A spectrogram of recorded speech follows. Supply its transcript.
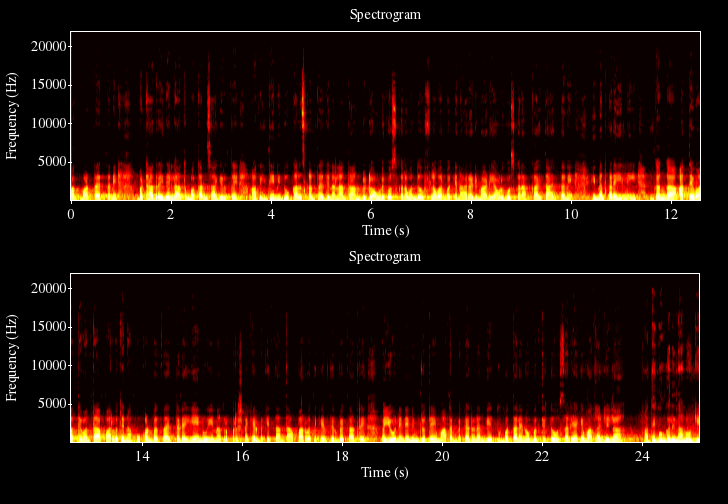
ಹಗ್ ಮಾಡ್ತಾ ಇರ್ತಾನೆ. ಬಟ್ ಆದರೆ ಇದೆಲ್ಲ ತುಂಬ ಕನಸಾಗಿರುತ್ತೆ. ಆಗ ಇದೇನಿದು ಕನಸು ಕಾಣ್ತಾ ಇದ್ದೀನಲ್ಲ ಅಂತ ಅಂದ್ಬಿಟ್ಟು ಅವಳಿಗೋಸ್ಕರ ಒಂದು ಫ್ಲವರ್ ಬಕೆನ ರೆಡಿ ಮಾಡಿ ಅವಳಿಗೋಸ್ಕರ ಕಾಯ್ತಾ ಇರ್ತಾನೆ. ಇನ್ನೊಂದು ಕಡೆ ಇಲ್ಲಿ ಗಂಗಾ ಅತ್ತೆವ ಅತ್ತೆವ ಅಂತ ಪಾರ್ವತಿನ ಕೂಕೊಂಡು ಬರ್ತಾ ಇರ್ತಾಳೆ. ಏನು, ಏನಾದರೂ ಪ್ರಶ್ನೆ ಕೇಳಬೇಕಿತ್ತ ಅಂತ ಪಾರ್ವತಿ ಕೇಳ್ತಿರ್ಬೇಕಾದ್ರೆ, ಅಯ್ಯೋ, ನೆನ್ನೆ ನಿಮ್ಮ ಜೊತೆ ಮಾತಾಡಬೇಕಾದ್ರೆ ನನಗೆ ತುಂಬ ತಲೆನೋವು ಬಂತಿತ್ತು. ಸರಿಯಾಗಿ ಮಾತಾಡಲಿಲ್ಲ. ಅದೇ ಗುಂಗಲ್ಲಿ ನಾನು ಹೋಗಿ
